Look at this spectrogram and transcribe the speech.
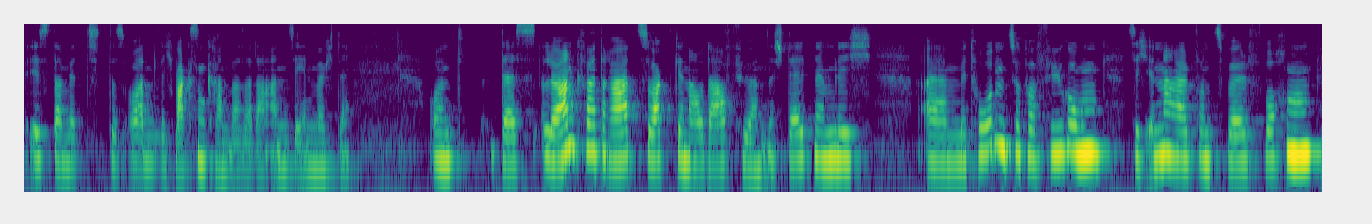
ist, damit das ordentlich wachsen kann, was er da ansehen möchte. Und das Learn-Quadrat sorgt genau dafür. Es stellt nämlich Methoden zur Verfügung, sich innerhalb von zwölf Wochen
